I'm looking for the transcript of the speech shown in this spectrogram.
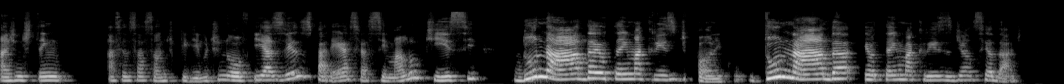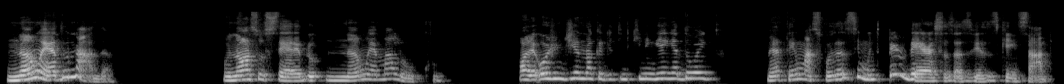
a gente tem a sensação de perigo de novo. E às vezes parece assim, maluquice. Do nada eu tenho uma crise de pânico. Do nada eu tenho uma crise de ansiedade. Não é do nada. O nosso cérebro não é maluco. Olha, hoje em dia eu não acredito que ninguém é doido, né? Tem umas coisas assim muito perversas às vezes, quem sabe,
